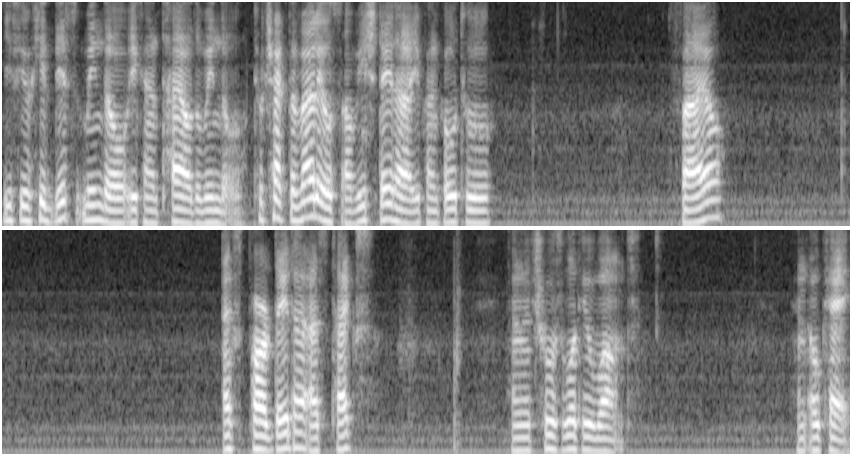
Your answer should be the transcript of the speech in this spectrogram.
If you hit this window, you can tile the window. To check the values of each data, you can go to File, Export data as text, and choose what you want. And OK.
